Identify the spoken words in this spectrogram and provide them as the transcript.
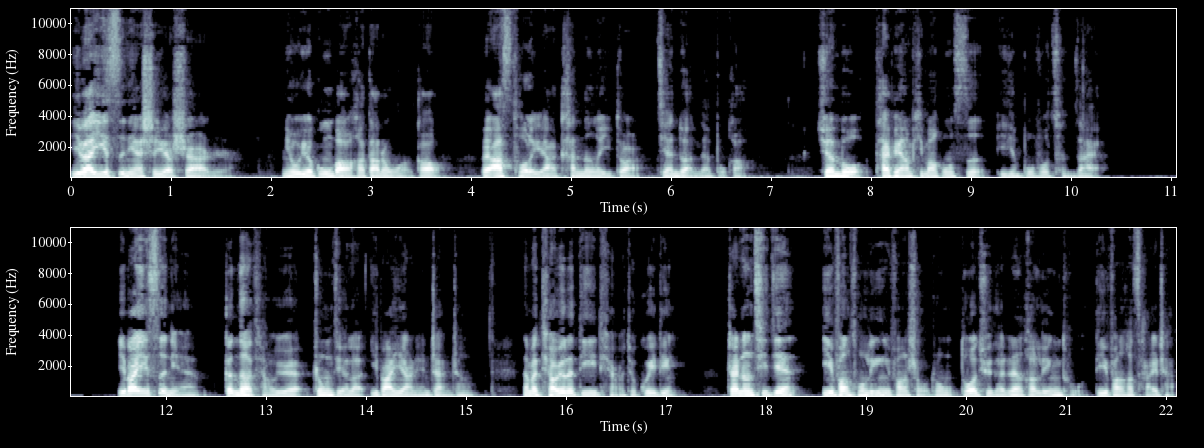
一八一四年十一月十二日，《纽约公报》和《大众广告》为阿斯托里亚刊登了一段简短的布告，宣布太平洋皮毛公司已经不复存在了。一八一四年，《根特条约》终结了一八一二年战争。那么，条约的第一条就规定，战争期间一方从另一方手中夺取的任何领土、地方和财产，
